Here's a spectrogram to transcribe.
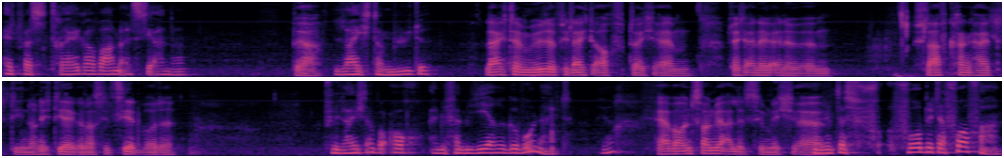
etwas träger waren als die anderen. Ja. Leichter müde. Leichter müde, vielleicht auch durch ähm, vielleicht eine, eine ähm, Schlafkrankheit, die noch nicht diagnostiziert wurde. Vielleicht aber auch eine familiäre Gewohnheit. Ja, ja bei uns waren wir alle ziemlich. Äh, Man nimmt das Vorbild der Vorfahren.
